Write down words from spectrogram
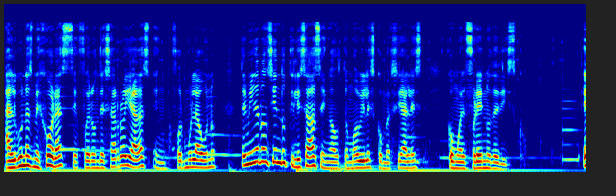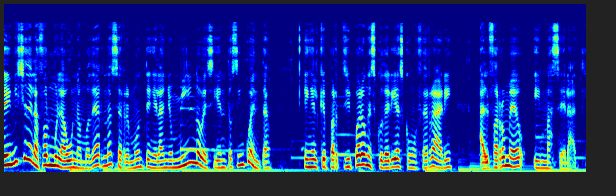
Algunas mejoras se fueron desarrolladas en la Fórmula 1 terminaron siendo utilizadas en automóviles comerciales como el freno de disco. El inicio de la Fórmula 1 moderna se remonta en el año 1950 en el que participaron escuderías como Ferrari, Alfa Romeo y Maserati.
